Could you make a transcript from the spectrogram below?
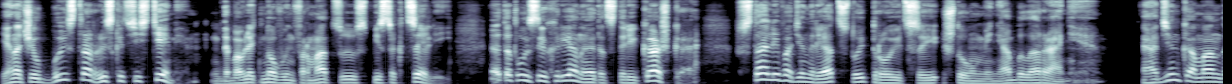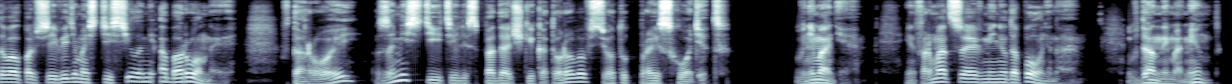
я начал быстро рыскать в системе, добавлять новую информацию в список целей. Этот лысый хрен и этот старикашка встали в один ряд с той троицей, что у меня была ранее. Один командовал, по всей видимости, силами обороны, второй — заместитель, с подачки которого все тут происходит. Внимание! Информация в меню дополнена. В данный момент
